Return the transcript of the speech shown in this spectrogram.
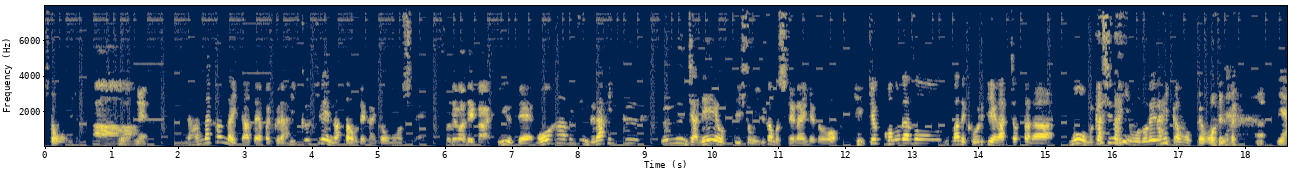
人もいる。ああ、そうだね。なんだかんだ言ってあとやっぱりグラフィックが綺麗になったのもでかいと思うしね。それはでかい。言うて、モンハン別にグラフィックうんぬんじゃねえよっていう人もいるかもしれないけど、結局この画像までクオリティ上がっちゃったら、もう昔の日に戻れないかもって思うよね。いや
